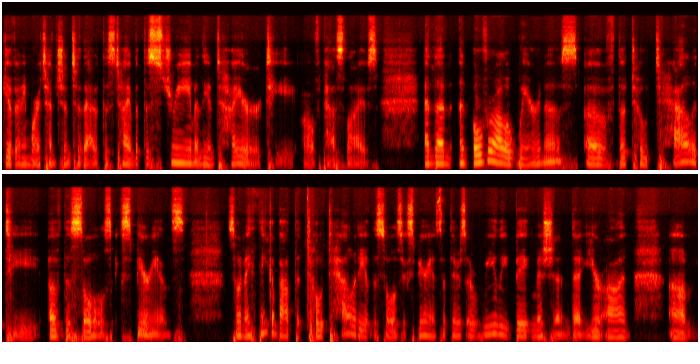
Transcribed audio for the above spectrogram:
give any more attention to that at this time, but the stream and the entirety of past lives and then an overall awareness of the totality of the soul's experience. So, when I think about the totality of the soul's experience, that there's a really big mission that you're on um,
